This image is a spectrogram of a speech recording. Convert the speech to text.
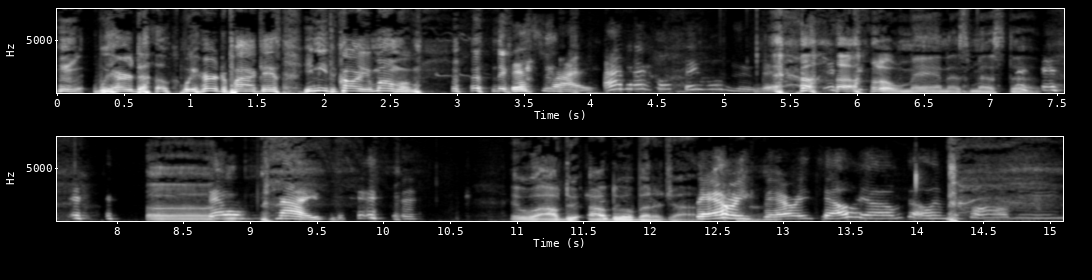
we heard the we heard the podcast. You need to call your mama. That's right. I, I hope they will do that. oh man, that's messed up. Uh, That would be nice. it will, I'll do I'll do a better job. Barry, Barry, tell him, tell him to call me.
